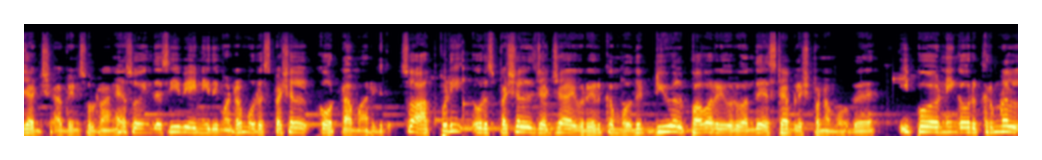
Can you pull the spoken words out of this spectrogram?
ஜட்ஜ் அப்படின்னு சொல்கிறாங்க ஸோ இந்த சிபிஐ நீதிமன்றம் ஒரு ஸ்பெஷல் கோர்ட்டாக மாறிடுது. ஸோ அப்படி ஒரு ஸ்பெஷல் ஜட்ஜாக இவர் இருக்கும்போது டியூவல் பவர் இவர் வந்து எஸ்டாப்ளிஷ் பண்ணும்போது இப்போது நீங்கள் ஒரு கிரிமினல்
